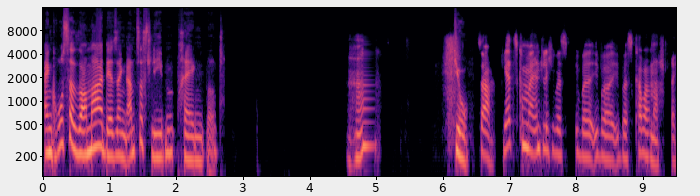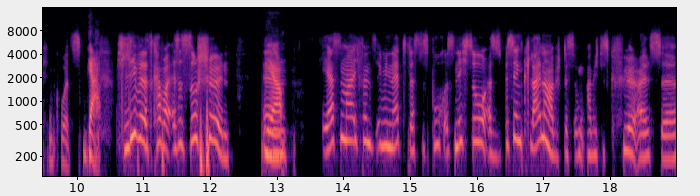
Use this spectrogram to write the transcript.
Ein großer Sommer, der sein ganzes Leben prägen wird. Mhm. Jo, So, jetzt können wir endlich übers, über, über, über das Cover noch sprechen, kurz. ja, Ich liebe das Cover, es ist so schön. Ja. Ähm, Erstmal, ich finde es irgendwie nett, dass das Buch ist nicht so, also es ist ein bisschen kleiner, habe ich, das, hab ich das Gefühl, als, äh,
